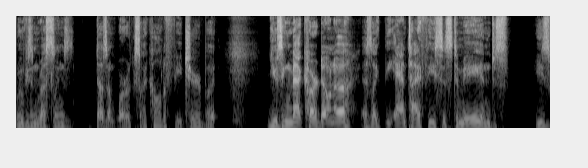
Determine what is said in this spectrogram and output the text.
movies and wrestling doesn't work. So I call it a feature. But using Matt Cardona as like the antithesis to me and just he's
